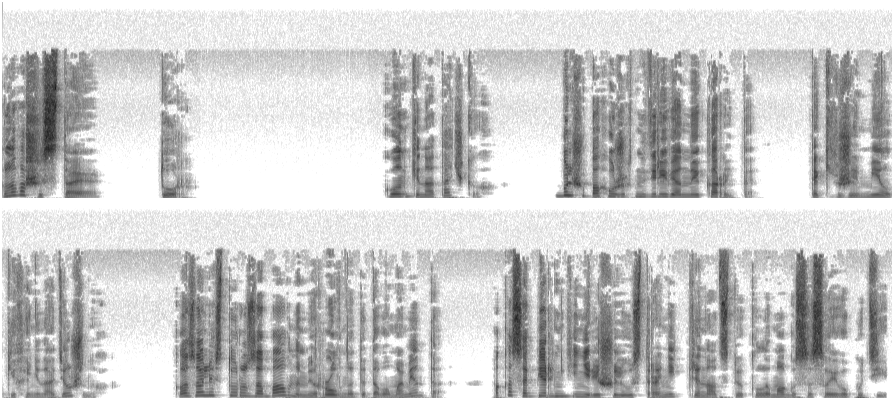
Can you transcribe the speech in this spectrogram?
Глава шестая. Тор. Гонки на тачках, больше похожих на деревянные корыта, таких же мелких и ненадежных, казались Тору забавными ровно до того момента, пока соперники не решили устранить тринадцатую колымагу со своего пути.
